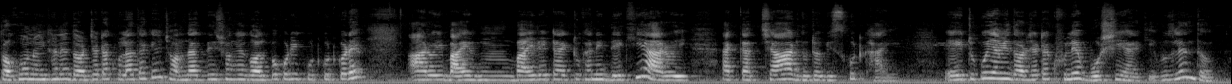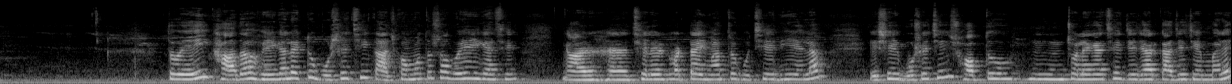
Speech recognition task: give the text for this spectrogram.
তখন ওইখানে দরজাটা খোলা থাকে চন্দাদির সঙ্গে গল্প করি, কুটকুট করে। আর ওই বাই- বাইরেটা একটুখানি দেখি আর ওই এক কাপ চা আর দুটো বিস্কুট খাই। এইটুকুই আমি দরজাটা খুলে বসি আর কি, বুঝলেন তো? তো এই খাওয়া দাওয়া হয়ে গেল, একটু বসেছি, কাজকর্ম তো সব হয়েই গেছে। আর হ্যাঁ, ছেলের ঘরটা এইমাত্র গুছিয়ে দিয়ে এলাম। এসেই বসেছি। সব তো চলে গেছে যে যার কাজে চেম্বারে।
